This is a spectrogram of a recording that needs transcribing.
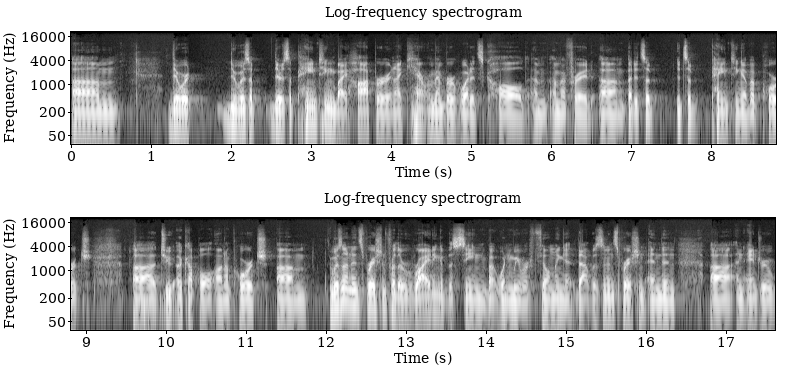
Um, there were there was a there's a painting by Hopper, and I can't remember what it's called. I'm, I'm afraid, um, but it's a it's a painting of a porch uh, to a couple on a porch. Um, it wasn't an inspiration for the writing of the scene, but when we were filming it, that was an inspiration. And then uh, an Andrew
